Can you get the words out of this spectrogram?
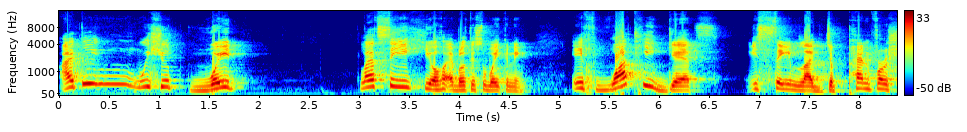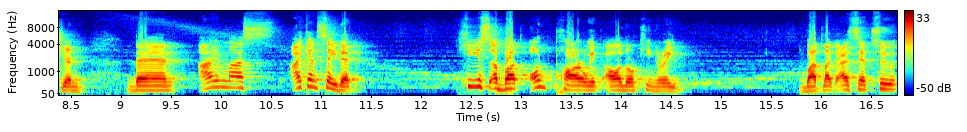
I think we should wait. Let's see Hyoh abilities awakening. If what he gets is same like Japan version, then I must I can say that he is about on par with Aldore King Rain. But like I said too,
